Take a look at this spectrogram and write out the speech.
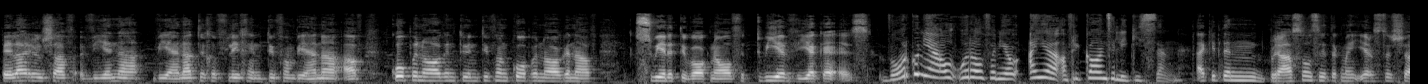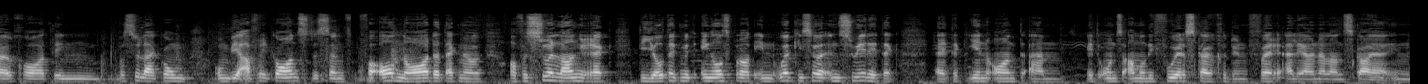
Belarus af Vienna, Vienna toe gevlieg en toe van Vienna af Kopenhagen toe en toe van Kopenhagen af Swede toe waar ek nou al vir 2 weke is. Waar kon jy al oral van jou eie Afrikaanse liedjies sing? Ek het in Brussels het ek my eerste show gehad en was so lekker om om weer Afrikaans te sing, veral nadat ek nou al vir so lank ruk die hele tyd met Engels praat en ook hierso in Swede het ek het ek een aand um het ons almal die voorskou gedoen vir Eliana Lanskaya en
